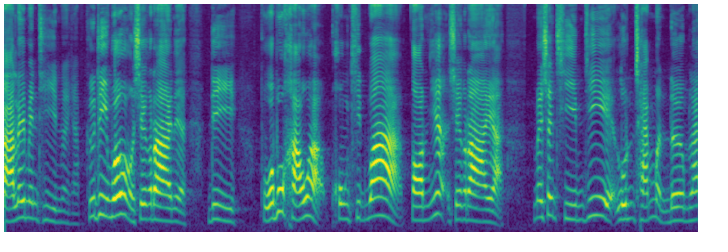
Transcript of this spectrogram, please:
การเล่นเป็นทีมนะครับ คือทีมเวิร์กของเชียงรายเนี่ยดี ผมว่าพวกเขาอะคงคิดว่าตอนเนี้ยเชียงรายอะ ไม่ใช่ทีมที่ลุ้นแชมป์เหมือนเดิมและ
